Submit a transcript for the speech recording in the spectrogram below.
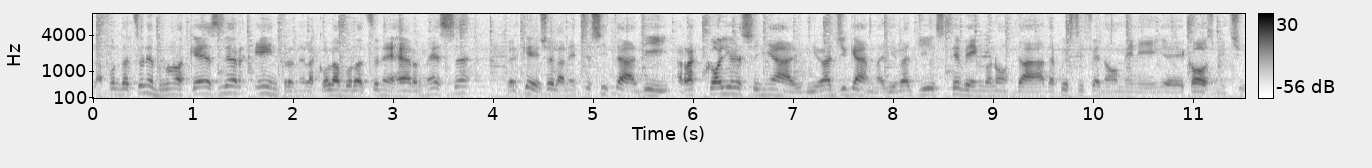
La Fondazione Bruno Kessler entra nella collaborazione Hermes perché c'è la necessità di raccogliere segnali di raggi gamma e di raggi X che vengono da, da questi fenomeni eh, cosmici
